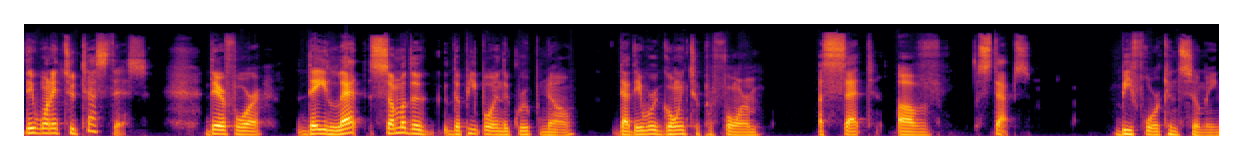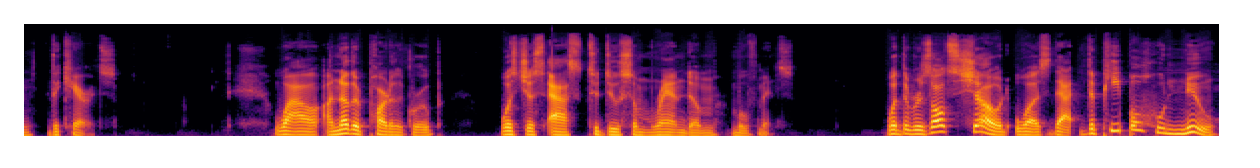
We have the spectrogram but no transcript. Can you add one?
They wanted to test this. Therefore, they let some of the, the people in the group know that they were going to perform a set of steps before consuming the carrots. While another part of the group was just asked to do some random movements. What the results showed was that the people who knew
